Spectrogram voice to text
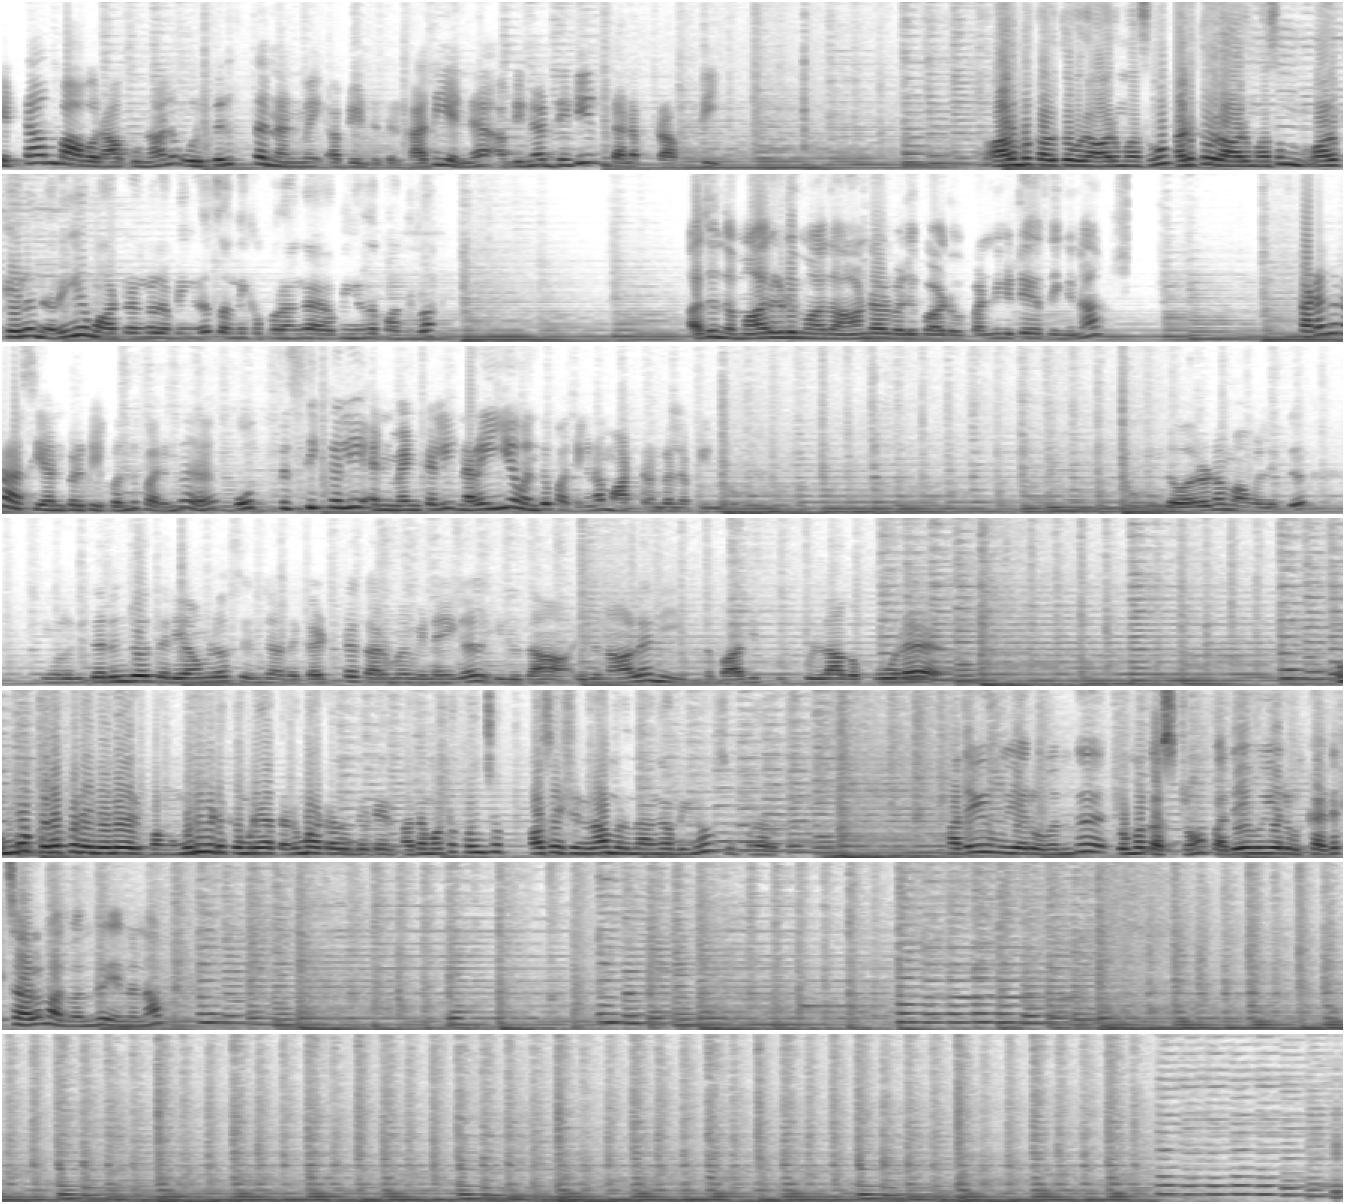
எட்டாம் பாவ ராகுனால ஒரு பெருத்த நன்மை அப்படின்றது இருக்கு. அது என்ன அப்படின்னா திடீர் தன பிராப்தி ஆரம்ப காலத்துல ஒரு ஆறு மாசமும் அடுத்த ஒரு ஆறு மாசம் வாழ்க்கையில நிறைய மாற்றங்கள் அப்படிங்கறத சந்திக்க போறாங்க அப்படிங்கறத பாத்துக்கலாம் அது இந்த மார்கழி மாதம் ஆண்டாள் வழிபாடு பண்ணிக்கிட்டே இருந்தீங்கன்னா கடகராசி அன்பர்களுக்கு வந்து பாருங்க போத் பிசிக்கலி அண்ட் மென்டலி நிறைய வந்து பாத்தீங்கன்னா மாற்றங்கள் அப்படின்னு. இந்த வருடம் அவங்களுக்கு இவங்களுக்கு தெரிஞ்சோ தெரியாமலோ செஞ்ச அந்த கெட்ட கர்ம வினைகள் இதுதான். இதனால நீ இந்த பாதிப்புக்குள்ளாக போற. ரொம்ப குழப்ப நிலையிலே இருப்பாங்க. முடிவெடுக்க முடியாத தடுமாற்றம் வந்துட்டே இருக்கும். அதை மட்டும் கொஞ்சம் ஆசோசியேஷன் இல்லாம இருந்தாங்க அப்படின்னா சூப்பரா இருக்கும். பதவி உயர்வு வந்து ரொம்ப கஷ்டம். பதவி உயர்வு கிடைச்சாலும் அது வந்து என்னன்னா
